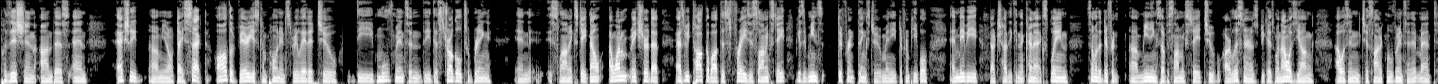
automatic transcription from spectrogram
position on this and actually, um, you know, dissect all the various components related to the movements and the, the struggle to bring an Islamic State. Now, I want to make sure that as we talk about this phrase Islamic State, because it means different things to many different people. And maybe Dr. Shadi can kind of explain some of the different uh, meanings of Islamic State to our listeners. Because when I was young, I was into Islamic movements and it meant,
